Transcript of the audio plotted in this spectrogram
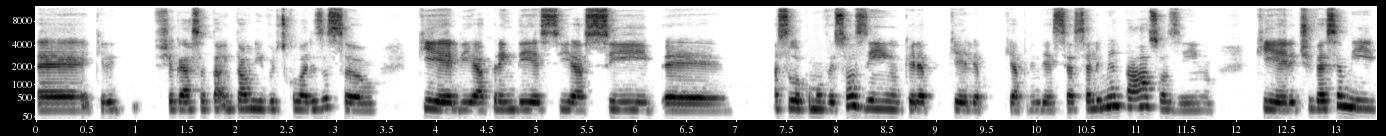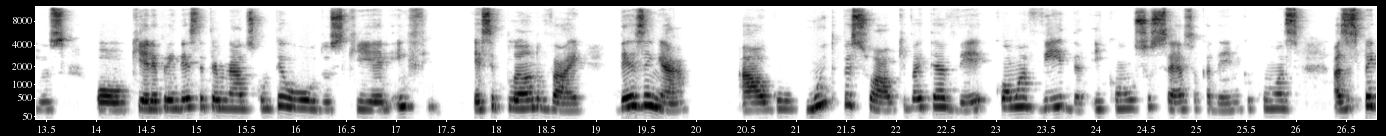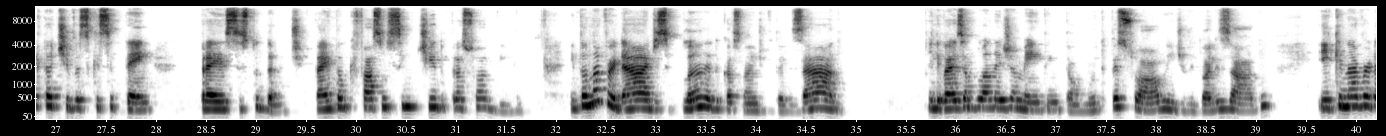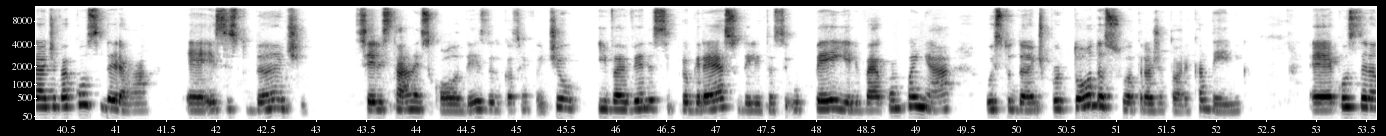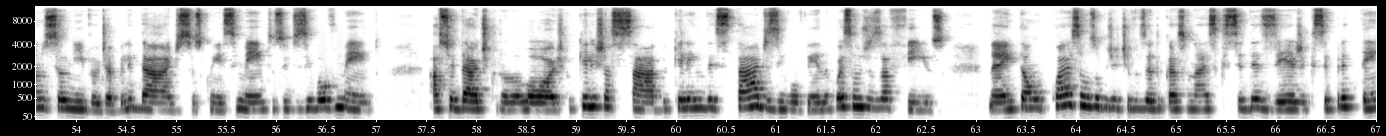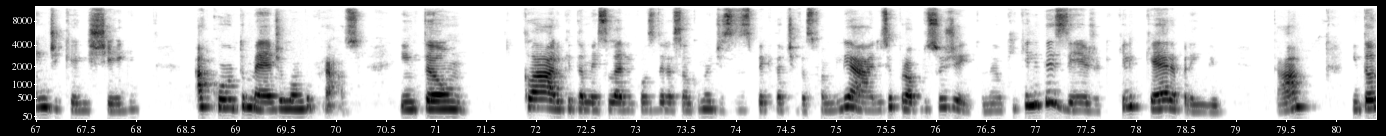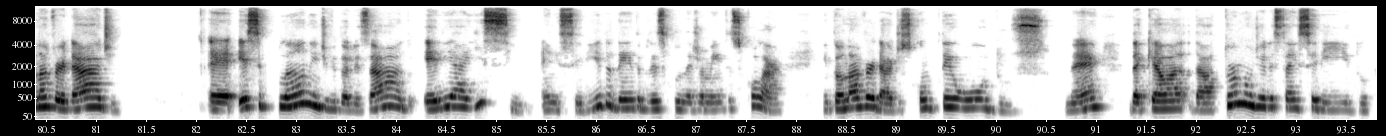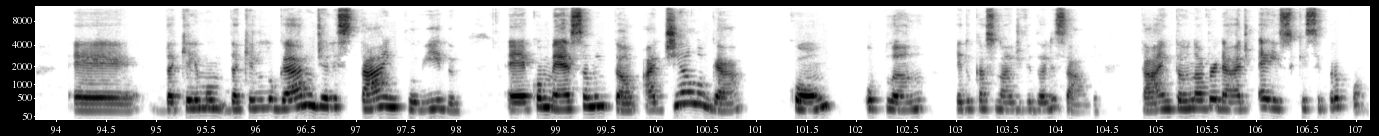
é, que ele chegasse a, em tal nível de escolarização, que ele aprendesse a se, é, a se locomover sozinho, que ele, que ele que aprendesse a se alimentar sozinho, que ele tivesse amigos, ou que ele aprendesse determinados conteúdos, que ele, enfim, esse plano vai desenhar algo muito pessoal que vai ter a ver com a vida e com o sucesso acadêmico, com as, as expectativas que se tem para esse estudante, tá? Então, que façam sentido para a sua vida. Então, na verdade, esse plano educacional individualizado, ele vai ser um planejamento, então, muito pessoal, individualizado, e que, na verdade, vai considerar é, esse estudante, se ele está na escola desde a educação infantil, e vai vendo esse progresso dele, então, o PEI, ele vai acompanhar o estudante por toda a sua trajetória acadêmica, é, considerando o seu nível de habilidade, seus conhecimentos e desenvolvimento, a sua idade cronológica, o que ele já sabe, o que ele ainda está desenvolvendo, quais são os desafios, né? Então, quais são os objetivos educacionais que se deseja, que se pretende que ele chegue a curto, médio e longo prazo. Então, claro que também se leva em consideração, como eu disse, as expectativas familiares e o próprio sujeito, né? O que, que ele deseja, o que, que ele quer aprender tá? Então, na verdade, é, esse plano individualizado, ele aí sim é inserido dentro desse planejamento escolar. Então, na verdade, os conteúdos, né, daquela, da turma onde ele está inserido, é, daquele, daquele lugar onde ele está incluído, é, começam, então, a dialogar com o plano educacional individualizado, tá? Então, na verdade, é isso que se propõe.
